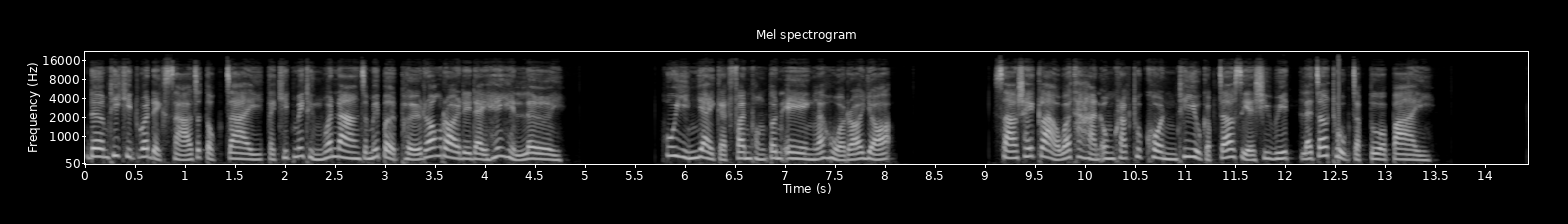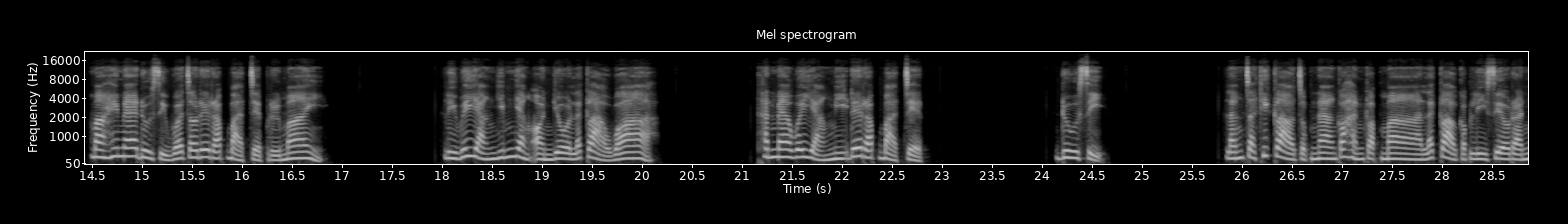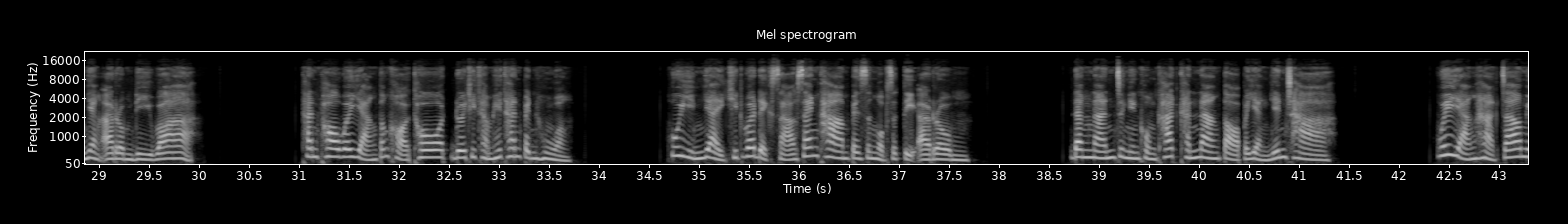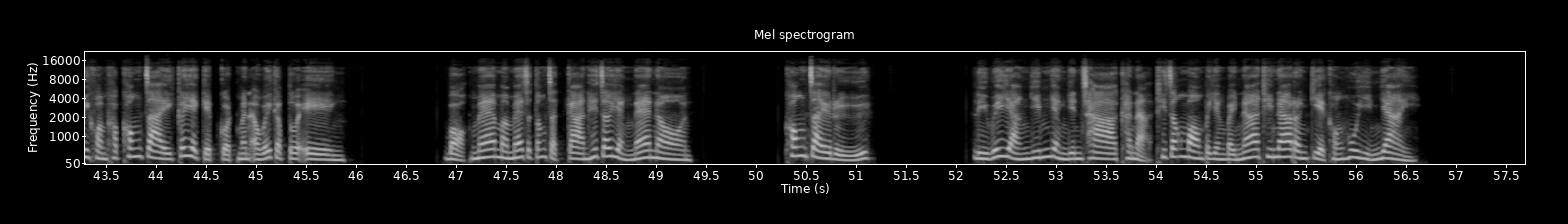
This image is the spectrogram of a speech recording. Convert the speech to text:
เดิมที่คิดว่าเด็กสาวจะตกใจ แต่คิดไม่ถึงว่านางจะไม่เปิดเผยร่องรอยใด ๆ ให้เห็นเลย ผู้หญิงใหญ่กัดฟันของตนเองและหัวเราะเยาะ สาวใช้กล่าวว่าทหารองครักษ์ทุกคนที่อยู่กับเจ้าเสียชีวิต และเจ้าถูกจับตัวไป มาให้แม่ดูสิว่าเจ้าได้รับบาดเจ็บหรือไม่ หลี่เว่ยหยางยิ้มอย่างอ่อนโยนและกล่าวว่า ท่านแม่เว่ยหยางมีได้รับบาดเจ็บ ดูสิ หลังจากที่กล่าวจบนางก็หันกลับมาและกล่าวกับลีเซียวรันอย่างอารมณ์ดีว่า ท่านพ่อเว่ยหยางต้องขอโทษด้วยที่ทำให้ท่านเป็นห่วง ผู้หญิงใหญ่คิดว่าเด็กสาวแซงทามเป็นสงบสติอารมณ์ ดังนั้นจึงยังคงคาดคั้นนางต่อไปอย่างเย็นชา เว่ยหยางหากเจ้ามีความคับข้องใจก็อย่าเก็บกดมันเอาไว้กับตัวเอง บอกแม่มาแม่จะต้องจัดการให้เจ้าอย่างแน่นอน ข้องใจหรือ หลี่เว่ยหยางยิ้มอย่างเย็นชาขณะที่จ้องมองไปยังใบหน้าที่น่ารังเกียจของหูหญิงใหญ่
